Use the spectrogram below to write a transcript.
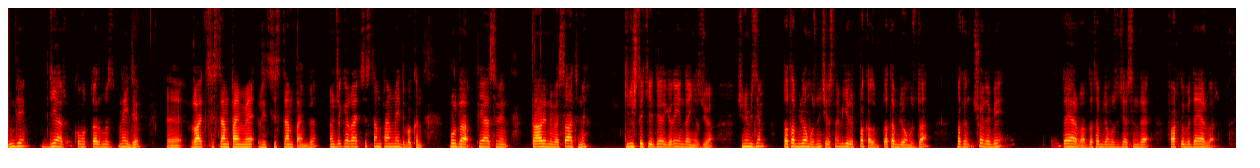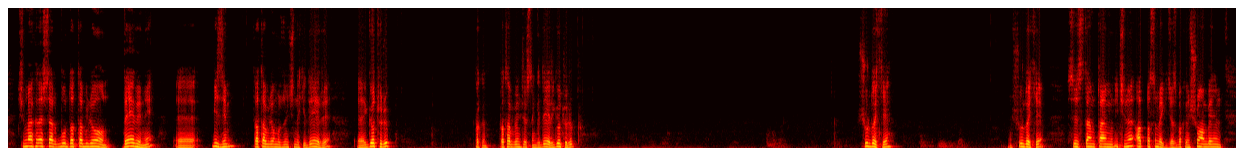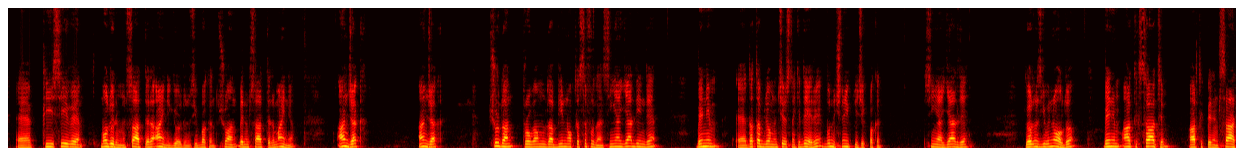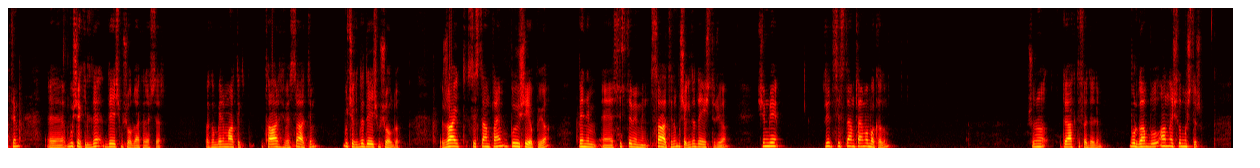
Şimdi diğer komutlarımız neydi? Ee, write system time ve read system time'dı. Öncelikle write system time neydi? Bakın burada PLC'nin tarihini ve saatini girişteki değere göre yeniden yazıyor. Şimdi bizim data bloğumuzun içerisine bir girip bakalım. Data bloğumuzda bakın şöyle bir değer var. Data bloğumuzun içerisinde farklı bir değer var. Şimdi arkadaşlar bu data bloğun değerini e, bizim data bloğumuzun içindeki değeri e, götürüp bakın data bloğun içerisindeki değeri götürüp şuradaki şuradaki sistem time'ın içine atmasını bekleyeceğiz. Bakın şu an benim e, PC ve modülümün saatleri aynı gördüğünüz gibi. Bakın şu an benim saatlerim aynı. Ancak ancak şuradan programımda 1.0'dan sinyal geldiğinde benim e, data bloğumun içerisindeki değeri bunun içine yükleyecek. Bakın sinyal geldi. Gördüğünüz gibi ne oldu? Benim artık saatim artık benim saatim e, bu şekilde değişmiş oldu arkadaşlar. Bakın benim artık tarih ve saatim bu şekilde değişmiş oldu. Write System Time bu işi yapıyor. Benim e, sistemimin saatini bu şekilde değiştiriyor. Şimdi Read System Time'a bakalım. Şunu deaktif edelim. Burada bu anlaşılmıştır.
